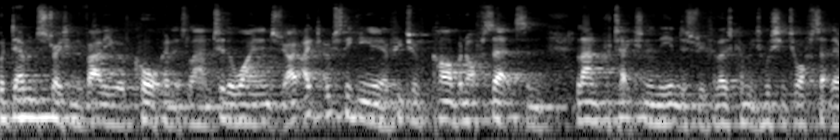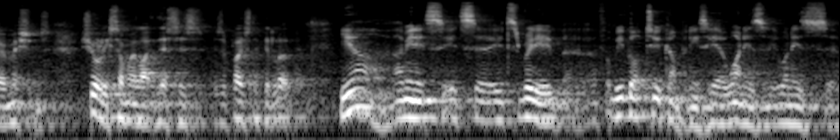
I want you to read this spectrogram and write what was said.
for demonstrating the value of cork and its land to the wine industry. I, am just thinking a future of carbon offsets and land protection in the industry for those companies wishing to offset their emissions. Surely somewhere like this is, is a place they could look. Yeah, I mean it's it's uh, it's really uh, we've got two companies here. One is one is uh,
